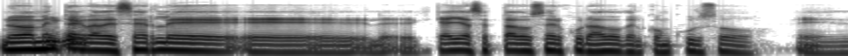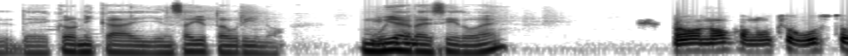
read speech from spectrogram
Nuevamente agradecerle eh, que haya aceptado ser jurado del concurso eh, de crónica y ensayo taurino. Muy agradecido, ¿eh? No, no, con mucho gusto,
